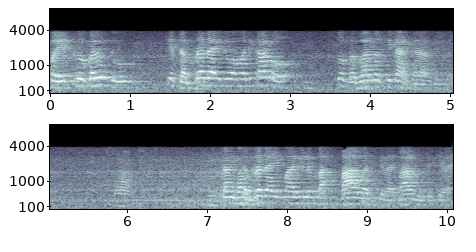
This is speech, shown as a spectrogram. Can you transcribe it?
પણ એટલું કહ્યું હતું કે સંપ્રદાય જો આમાંથી કાઢો તો ભગવાન નો સ્વીકાર કરાવશે. કારણ કે સંપ્રદાયિક માર્ગ એટલે બા- બાળ વધ કહેવાય બાળ મંદિર કહેવાય.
